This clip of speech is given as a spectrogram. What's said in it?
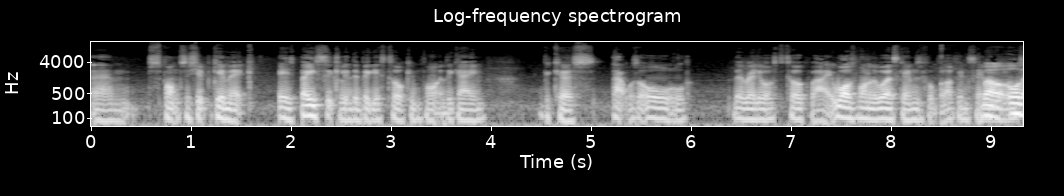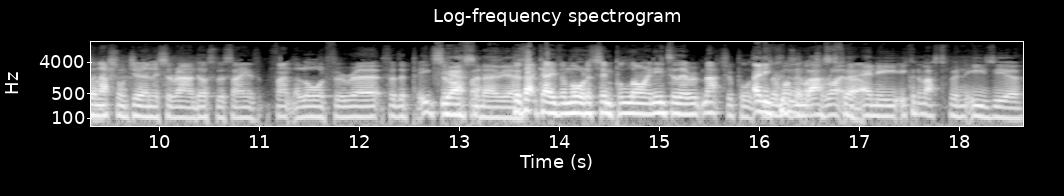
um, sponsorship gimmick is basically the biggest talking point of the game because that was all there really was to talk about. It was one of the worst games of football I've been seeing. Well, all the national journalists around us were saying, "Thank the Lord for uh, for the pizza." Yes, offer. I know. Yeah, because that gave them all a simple line into their match reports. And he couldn't have asked for about. any. He couldn't have asked for an easier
